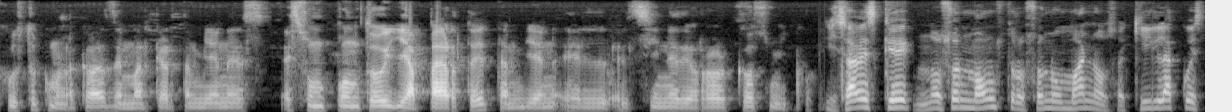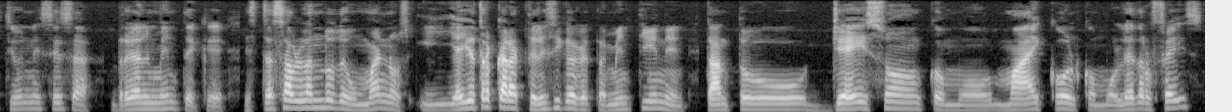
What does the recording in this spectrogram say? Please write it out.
justo como lo acabas de marcar, también es, es un punto y aparte también el, el, cine de horror cósmico. Y sabes qué, no son monstruos, son humanos. Aquí la cuestión es esa, realmente, que estás hablando de humanos y hay otra característica que también tienen, tanto Jason como Michael como Leatherface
